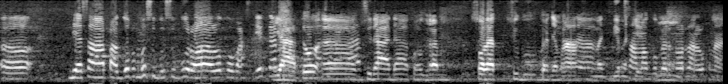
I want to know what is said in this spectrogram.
Eh, biasa pago pembo subuh subuh lalu ke masjid kan Ya, tuh masyarakat. eh, sudah ada program sholat subuh berjamaah Nah, di masjid. sama gubernur Hmm. Nalukna.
